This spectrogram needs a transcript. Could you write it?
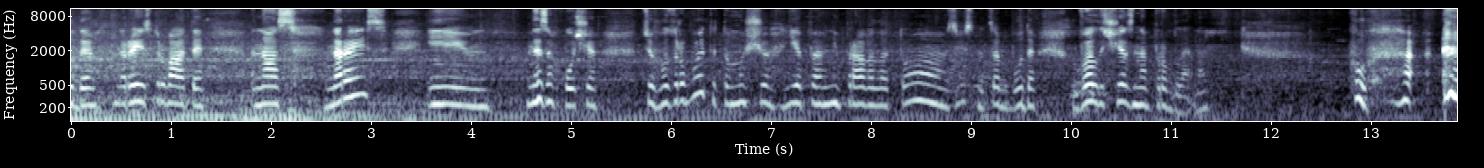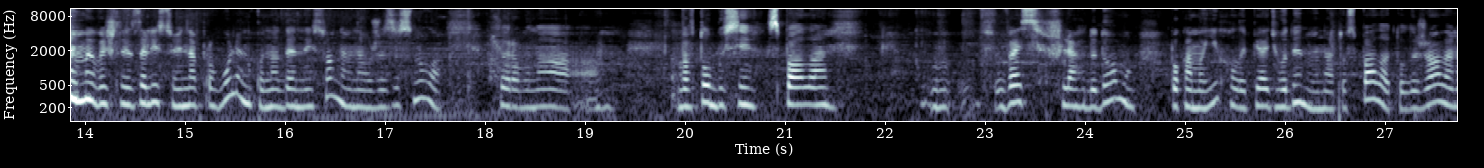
буде реєструвати нас на рейс і не захоче цього зробити, тому що є певні правила, то звісно це буде величезна проблема. Фух. Ми вийшли за лісою на прогулянку на денний сон, вона вже заснула. Вчора вона в автобусі спала весь шлях додому, поки ми їхали 5 годин, вона то спала, то лежала.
